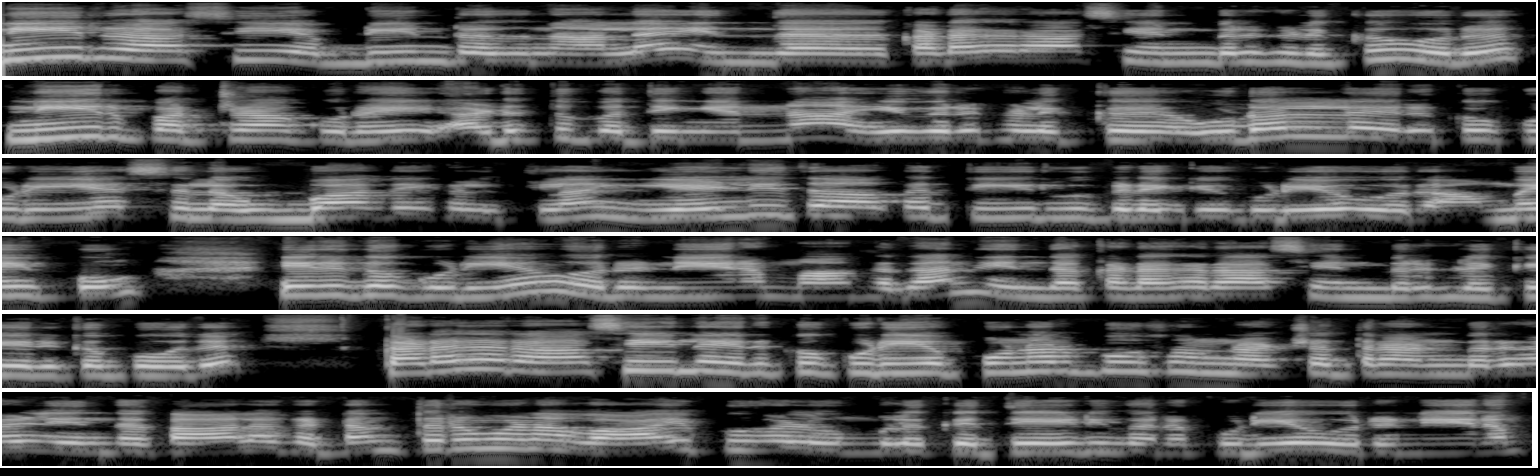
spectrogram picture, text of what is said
நீர் ராசி அப்படின்றதுனால இந்த கடகராசி என்பர்களுக்கு ஒரு நீர் பற்றாக்குறை அடுத்து பாத்தீங்கன்னா இவர்களுக்கு உடல்ல இருக்கக்கூடிய சில உபாதைகளுக்கெல்லாம் எளிதாக தீர்வு கிடைக்கக்கூடிய ஒரு அமைப்பும் இருக்கக்கூடிய ஒரு நேரமாக தான் இந்த கடகராசி என்பர்களுக்கு இருக்க போகுது. கடகராசியில இருக்கக்கூடிய புனர்பூசம் நட்சத்திர அன்பர்கள் இந்த காலகட்டம் திருமண வாய்ப்புகள் உங்களுக்கு தேடி வரக்கூடிய ஒரு நேரம்.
